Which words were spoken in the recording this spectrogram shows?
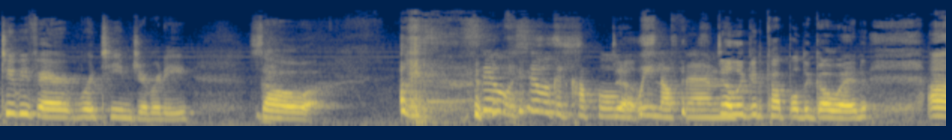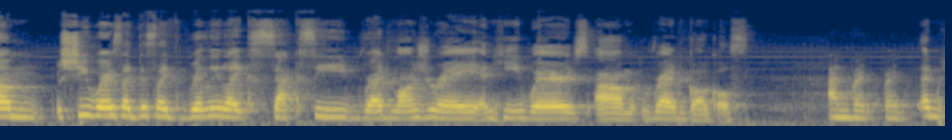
to be fair, we're Team Gibberty, so Still, still a good couple. Still- we love them. still a good couple to go in. Um, she wears like this like really like sexy red lingerie, and he wears um red goggles and red, red. and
